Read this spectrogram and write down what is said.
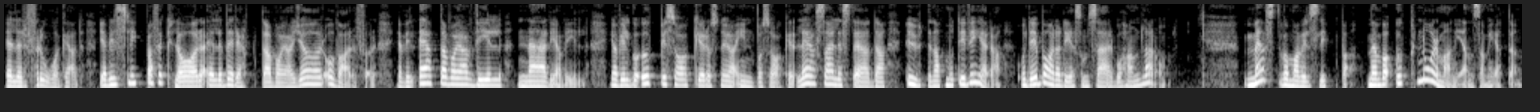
eller frågad. Jag vill slippa förklara eller berätta vad jag gör och varför. Jag vill äta vad jag vill, när jag vill. Jag vill gå upp i saker och snöa in på saker, läsa eller städa utan att motivera. Och det är bara det som särbo handlar om. Mest vad man vill slippa, men vad uppnår man i ensamheten?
